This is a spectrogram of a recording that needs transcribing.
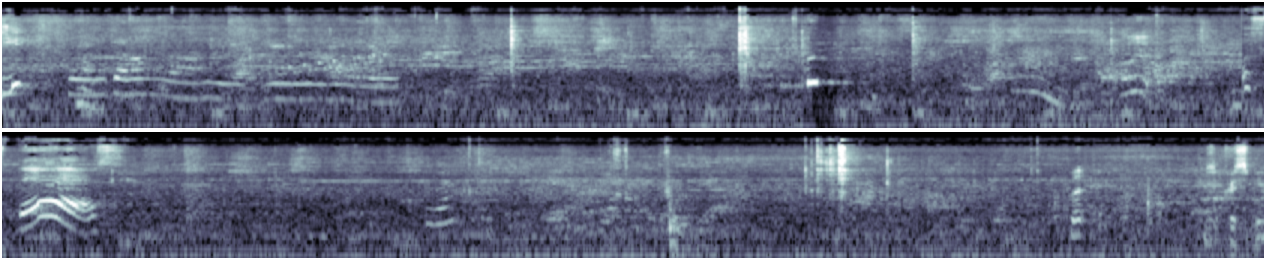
Is? What's this? Good. is it crispy?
